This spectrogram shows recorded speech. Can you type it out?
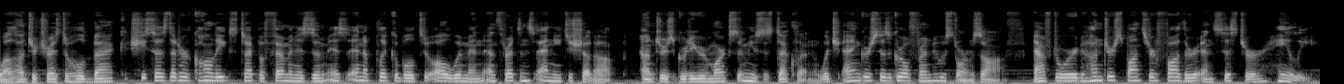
While Hunter tries to hold back, she says that her colleague's type of feminism is inapplicable to all women and threatens Annie to shut up. Hunter's gritty remarks amuses Declan, which angers his girlfriend who storms off. Afterward, Hunter spots her father and sister, Haley.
